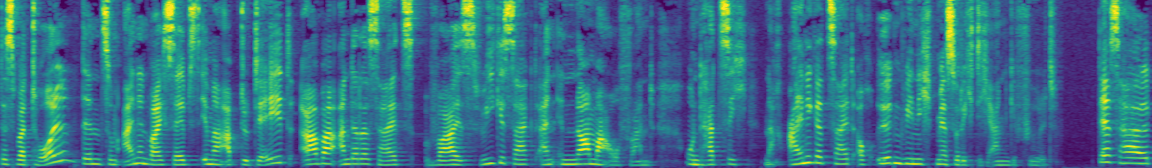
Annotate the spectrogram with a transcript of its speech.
Das war toll, denn zum einen war ich selbst immer up to date, aber andererseits war es, wie gesagt, ein enormer Aufwand und hat sich nach einiger Zeit auch irgendwie nicht mehr so richtig angefühlt. Deshalb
